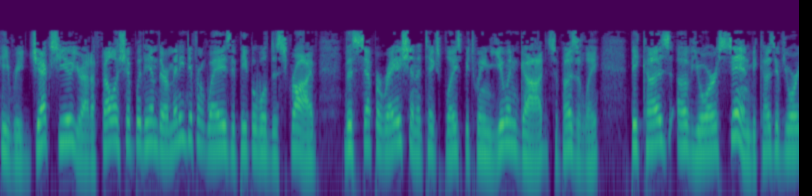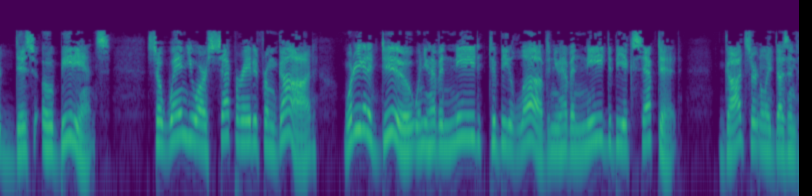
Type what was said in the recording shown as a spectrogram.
He rejects you. You're out of fellowship with Him. There are many different ways that people will describe the separation that takes place between you and God, supposedly, because of your sin, because of your disobedience. So when you are separated from God, what are you going to do when you have a need to be loved and you have a need to be accepted? God certainly doesn't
